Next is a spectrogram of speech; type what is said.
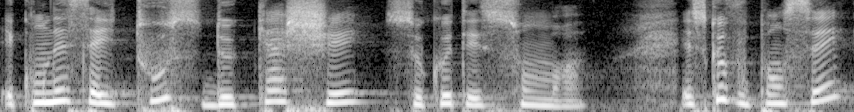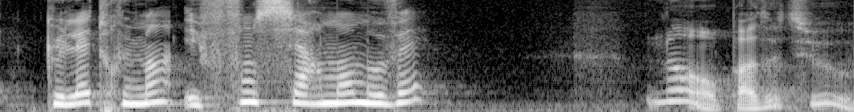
et qu'on essaye tous de cacher ce côté sombre. Est-ce que vous pensez que l'être humain est foncièrement mauvais? Non, pas du tout.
